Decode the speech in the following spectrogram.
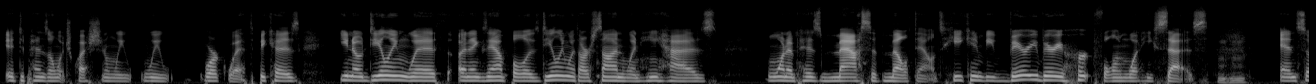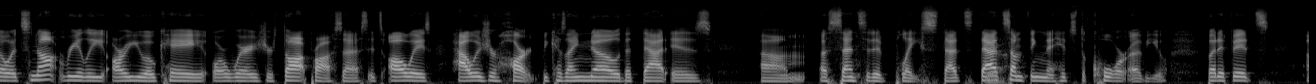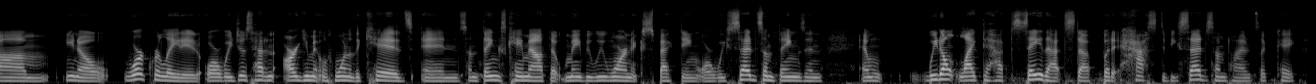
it depends on which question we we work with because you know dealing with an example is dealing with our son when he has one of his massive meltdowns. He can be very very hurtful in what he says. And so it's not really, are you okay or where is your thought process? It's always, how is your heart? Because I know that that is um, a sensitive place. That's that's Yeah. something that hits the core of you. But if it's um, you know, work related, or we just had an argument with one of the kids and some things came out that maybe we weren't expecting, or we said some things and and we don't like to have to say that stuff, but it has to be said sometimes. It's like, okay,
